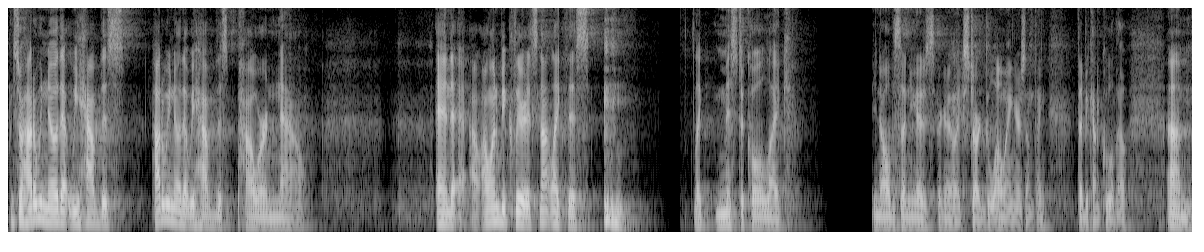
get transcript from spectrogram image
And so, how do we know that we have this? How do we know that we have this power now? And I, I want to be clear, it's not like this. like mystical, like, you know, all of a sudden you guys are to like start glowing or something. That'd be kind of cool though. Um,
